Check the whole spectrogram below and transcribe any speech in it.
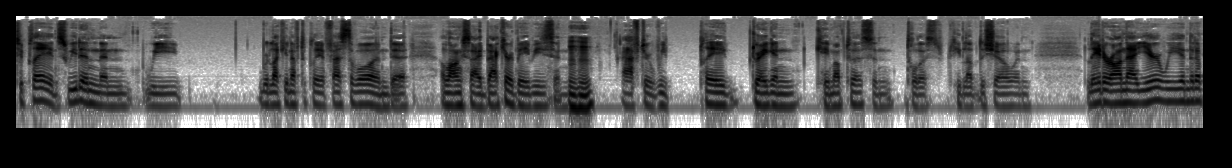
to play in Sweden, and we were lucky enough to play a festival and uh, alongside Backyard Babies, and hmm after we played, Dregen came up to us and told us he loved the show, and later on that year, we ended up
